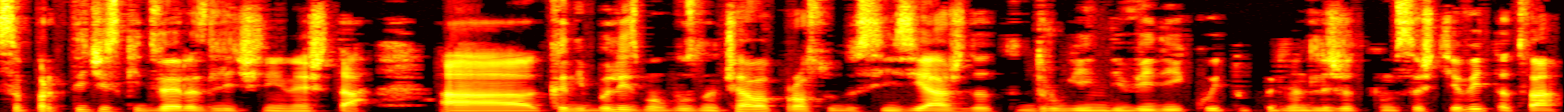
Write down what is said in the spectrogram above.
са практически две различни неща. А канибализма означава просто да се изяждат други индивиди, които принадлежат към същия вид, а това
